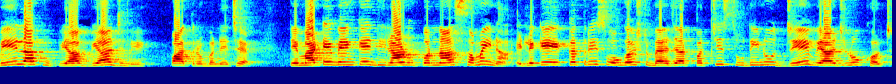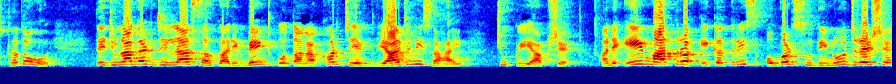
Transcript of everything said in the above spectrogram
બે લાખ રૂપિયા વ્યાજને પાત્ર બને છે. તે માટે બેંકે ધિરાણ ઉપરના સમયના, એટલે કે એકત્રીસ ઓગસ્ટ બે હજાર પચીસ સુધીનો જે વ્યાજનો ખર્ચ થતો હોય, તે જુનાગઢ જિલ્લા સહકારી બેંક પોતાના ખર્ચે વ્યાજની સહાય ચૂકવી આપશે. અને એ માત્ર એકત્રીસ ઓગસ્ટ સુધીનો જ રહેશે.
